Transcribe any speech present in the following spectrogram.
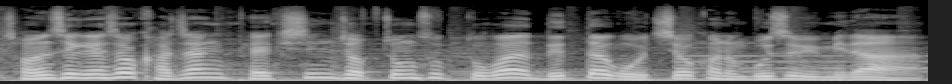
전 세계에서 가장 백신 접종 속도가 늦다고 지적하는 모습입니다.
